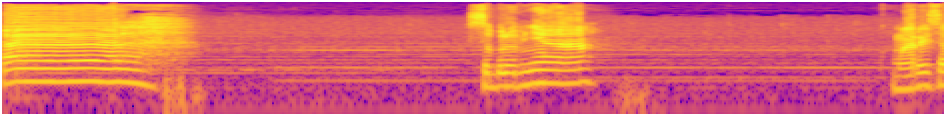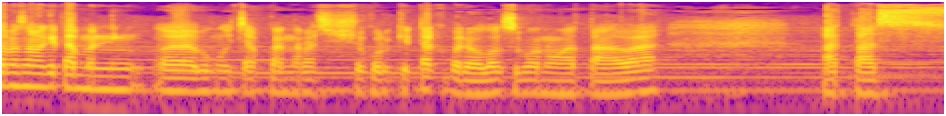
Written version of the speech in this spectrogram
uh, sebelumnya mari sama-sama kita men, uh, mengucapkan rasa syukur kita kepada Allah Subhanahu wa taala atas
